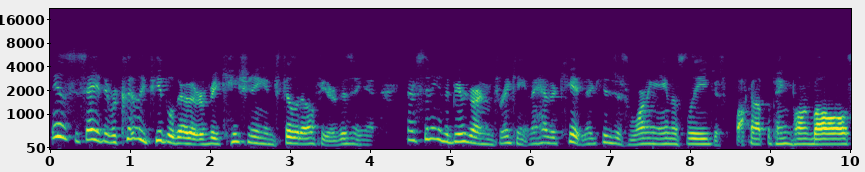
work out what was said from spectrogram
Needless to say, there were clearly people there that were vacationing in Philadelphia or visiting it. And they're sitting in the beer garden drinking, and they have their kids. Their kids just running aimlessly, just fucking up the ping pong balls,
